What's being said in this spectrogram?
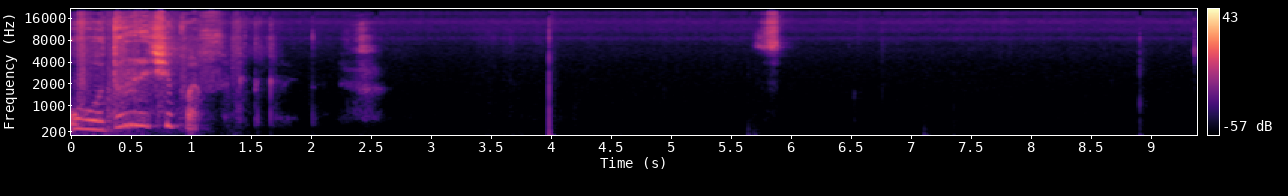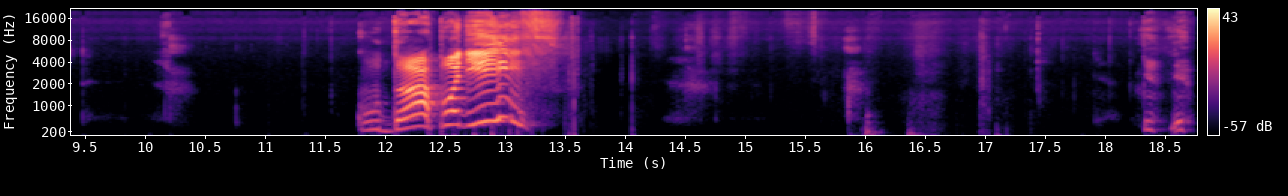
О, до речі, вас відкрито. Куда подись? Не, не.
